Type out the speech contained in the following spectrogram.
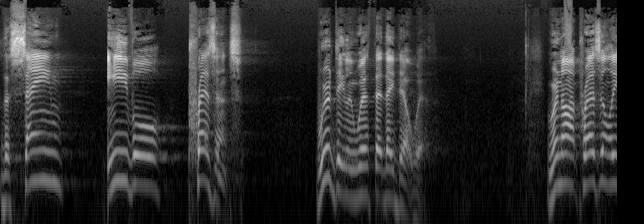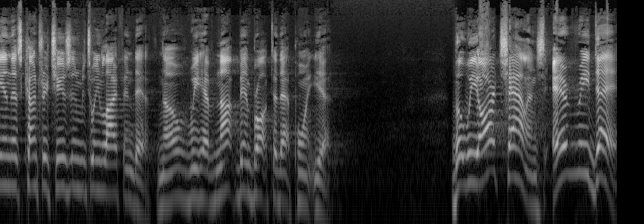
the same evil presence we're dealing with that they dealt with. We're not presently in this country choosing between life and death. No, we have not been brought to that point yet. But we are challenged every day,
